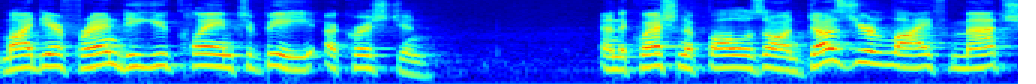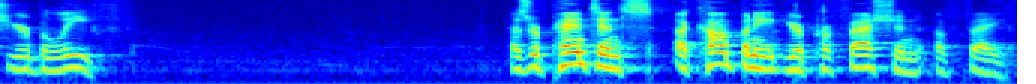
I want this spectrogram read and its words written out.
My dear friend, do you claim to be a Christian? And the question that follows on Does your life match your belief? Has repentance accompanied your profession of faith?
